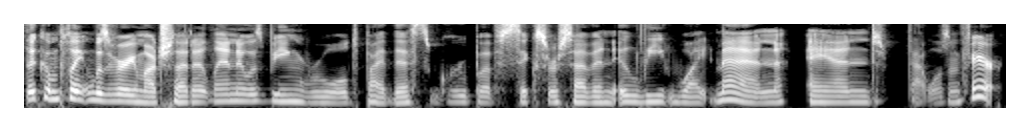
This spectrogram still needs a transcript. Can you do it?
the complaint was very much that atlanta was being ruled by this group of six or seven elite white men and that wasn't fair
